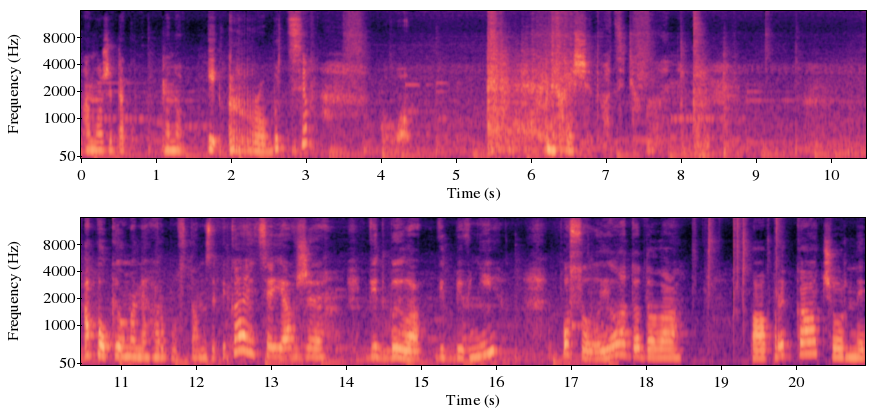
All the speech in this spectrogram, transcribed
а може так воно і робиться. Нехай ще 20 хвилин. А поки у мене гарбуз там запікається, я вже відбила відбивні, посолила, додала паприка, чорний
